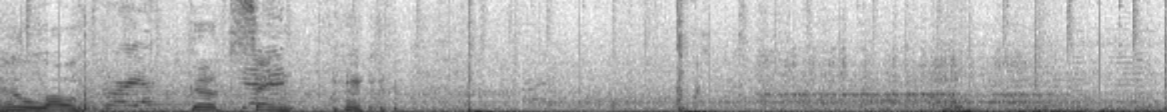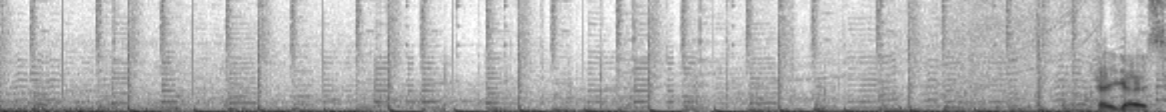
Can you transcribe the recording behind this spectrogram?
Hello. How are ya? Good. Same. Hey guys,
